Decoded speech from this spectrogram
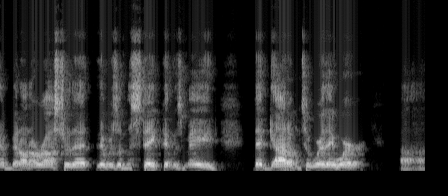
have been on our roster that there was a mistake that was made that got them to where they were. Uh,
